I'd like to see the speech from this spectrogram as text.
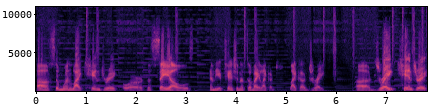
uh, someone like Kendrick or the sales and the attention of somebody like a like a Drake. Uh, Drake, Kendrick,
